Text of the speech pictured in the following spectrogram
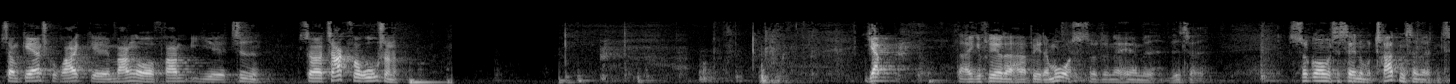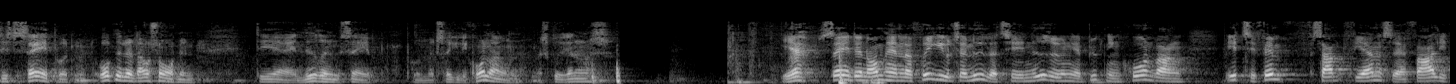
som gerne skulle række mange år frem i tiden. Så tak for roserne. Ja, der er ikke flere, der har bedt om ord, så den er hermed vedtaget. Så går vi til sag nummer 13, som er den sidste sag på den åbne del af dagsordenen. Det er en nedrivningssag på en matrikel i Kornvangen. Værsgo igen også. Ja, sagen den omhandler frigivelse af midler til nedrivning af bygningen Kornvangen 1-5 samt fjernelse af farligt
